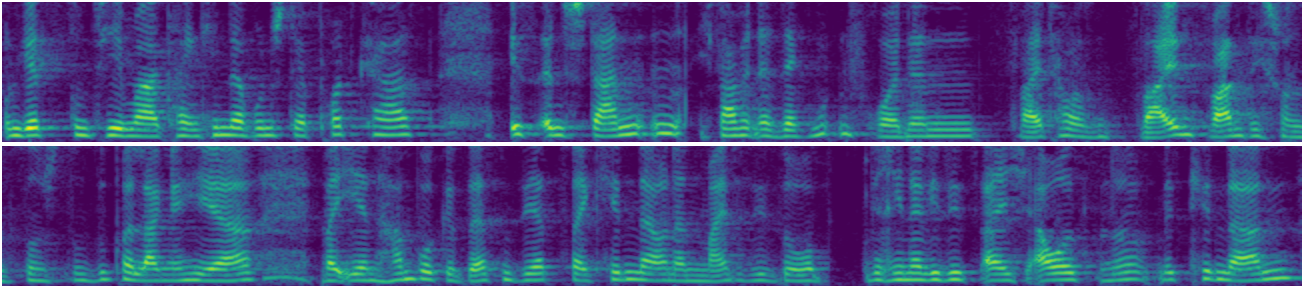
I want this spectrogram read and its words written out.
Und jetzt zum Thema Kein Kinderwunsch. Der Podcast ist entstanden. Ich war mit einer sehr guten Freundin 2022 schon, das ist schon super lange her, bei ihr in Hamburg gesessen. Sie hat zwei Kinder und dann meinte sie so, Verena, wie sieht's eigentlich aus ne, mit Kindern?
